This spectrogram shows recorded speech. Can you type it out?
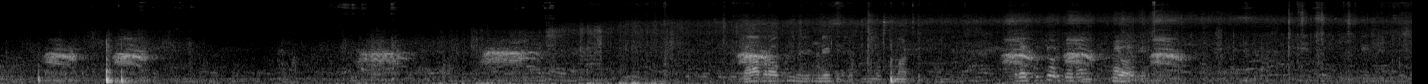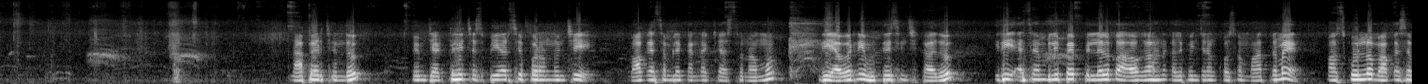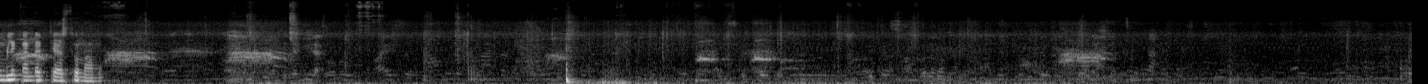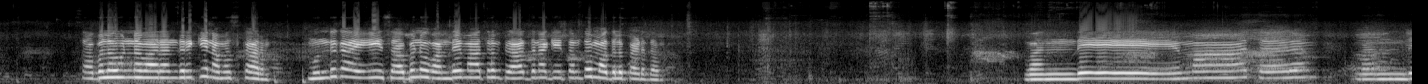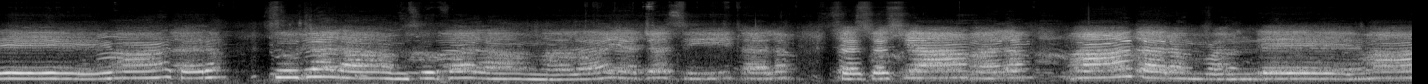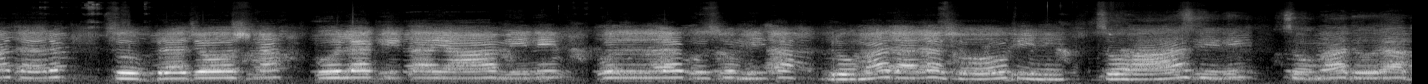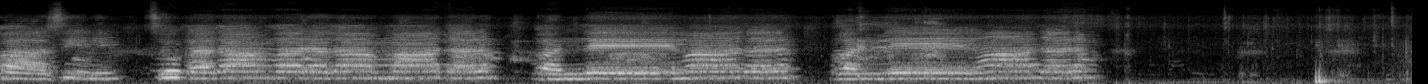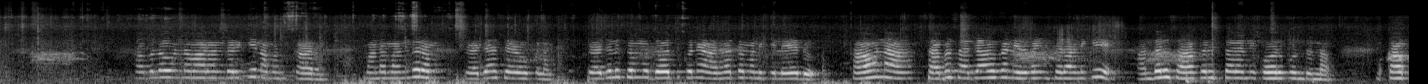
రాబరావు నీటి చెప్పు మాట రేపు కూర్చోండి నా పేరు చందు. మేము జడ్పిహెచ్ఎస్ బీఆర్సీ పురం నుంచి మాక్ అసెంబ్లీ కండక్ట్ చేస్తున్నాము. ఇది ఎవరిని ఉద్దేశించి కాదు. ఇది అసెంబ్లీపై పిల్లలకు అవగాహన కల్పించడం కోసం మాత్రమే మా స్కూల్లో మాక్ అసెంబ్లీ కండక్ట్ చేస్తున్నాము. సభలో ఉన్న వారందరికీ నమస్కారం. ముందుగా ఈ సభను వందే మాత్రం ప్రార్థనా గీతంతో మొదలు పెడదాం. వందే మాతరం వందే మాతరం సుజలాం సుఫలాం మలయజ శీతలం సస్యశ్యామలం మాతరం వందే మాతరం सुप्रजोष्ण पुलकितयामिनीं पुल्लकुसुमिता द्रुमदलशोभिनीं सुहासिनीं सुमधुरभासिनीं सुखदा అందరికీ నమస్కారం. మనమందరం ప్రజాసేవకులం ప్రజల సొమ్ము దోచుకునే అర్హత మనకి లేదు. కావున సభ సజావుగా నిర్వహించడానికి అందరూ సహకరిస్తారని కోరుకుంటున్నాం.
